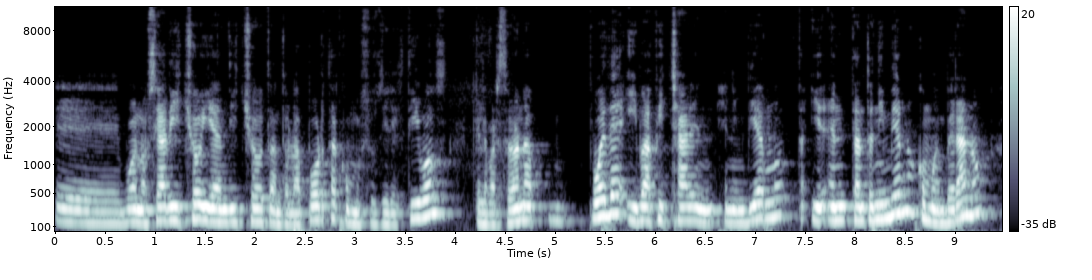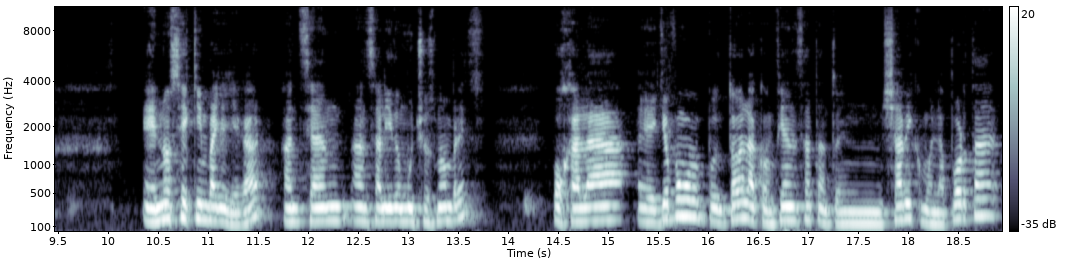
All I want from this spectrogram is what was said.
eh, bueno, se ha dicho y han dicho tanto Laporta como sus directivos que el Barcelona puede y va a fichar en, invierno, en, tanto en invierno como en verano. Eh, no sé quién vaya a llegar, han, se han, salido muchos nombres. Ojalá, yo pongo pues, toda la confianza tanto en Xavi como en Laporta.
